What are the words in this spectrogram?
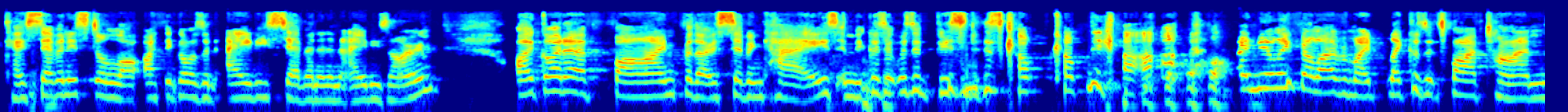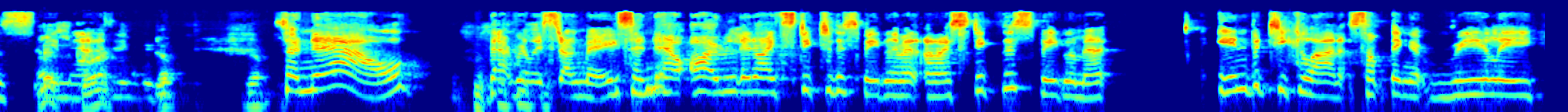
Okay, seven is still a lot. I think I was an 87 in an 80 zone. I got a fine for those seven Ks, and because it was a business co- company car, I nearly fell over my like because it's five times yes, the amount. Yep. Yep. So now that really stung me. So now I and I stick to the speed limit, and I stick to the speed limit in particular, and it's something that really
